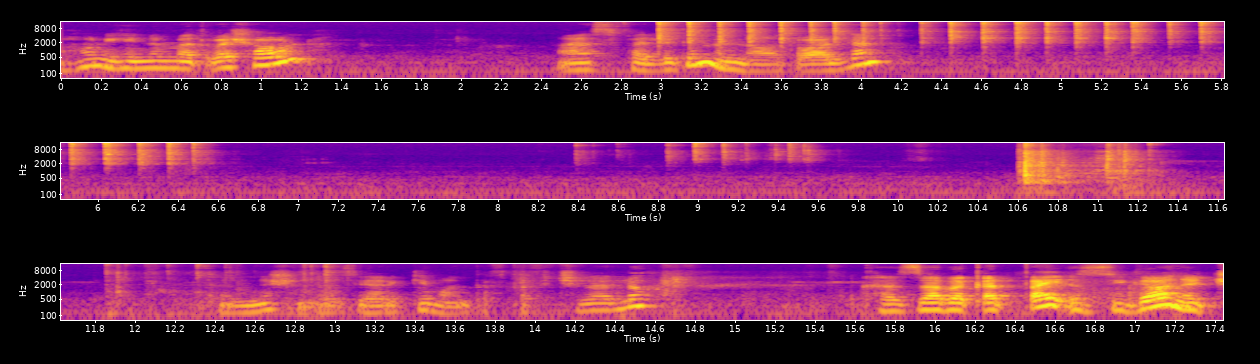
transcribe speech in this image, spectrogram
አሁን ይህንን መጥበሻውን አያስፈልግም፣ እናወጣዋለን። ትንሽ እንደዚህ አድርጌ ማንጠፍጠፍ እችላለሁ። ከዛ በቀጣይ እዚህ ጋር ነጭ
